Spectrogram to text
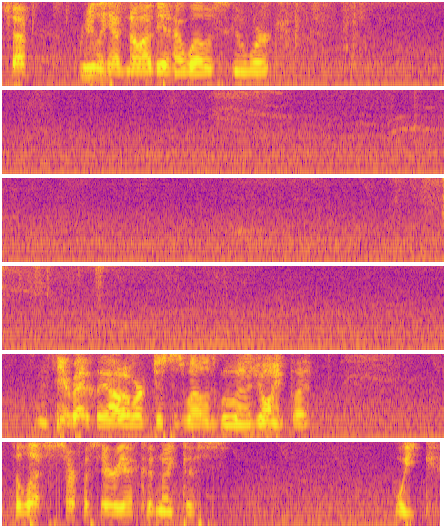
So I really have no idea how well this is going to work. I mean, theoretically, it ought to work just as well as gluing a joint, but the less surface area could make this weak.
